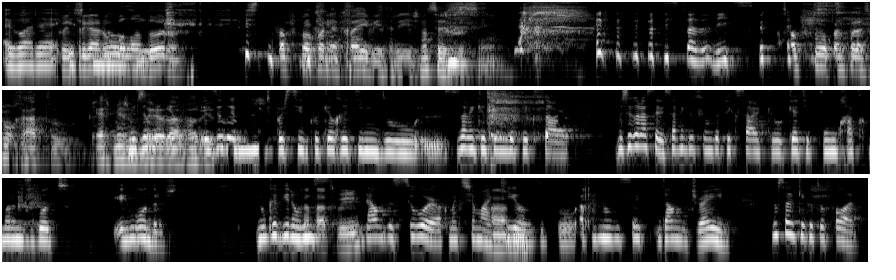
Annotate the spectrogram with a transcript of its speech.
Agora, Foi entregar o novo- balão de ouro. Só porque o Ocon é feio, Beatriz. Não sejas assim. Eu não disse nada disso. Só porque o Ocon parece um rato. És mesmo Mas ele, desagradável. ele, mas ele é muito parecido com aquele ratinho do. Vocês sabem aquele filme da Pixar Mas agora a sério, sabem aquele filme da Pixar que, que é tipo um rato que mora no esgoto em Londres? Nunca viram Ratatouille? isso? Down the Sewer, ou como é que se chama Ah, aquilo? não. Tipo, ah, não sei, Down the Drain. Não sei do que é que eu estou a falar.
